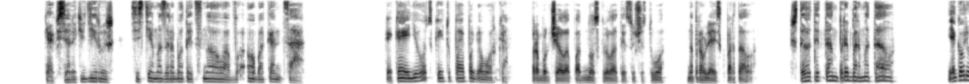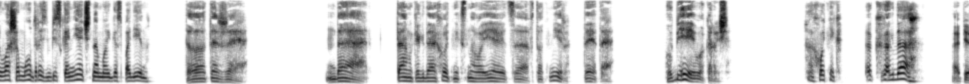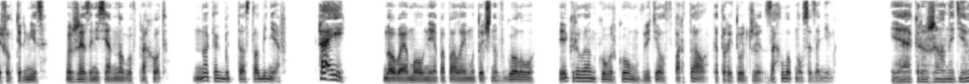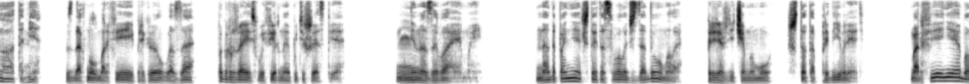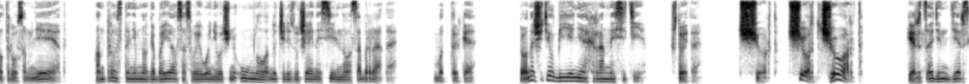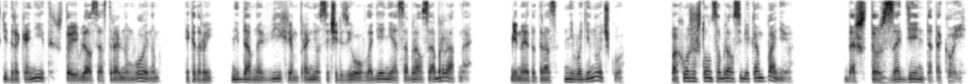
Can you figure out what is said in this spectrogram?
Как все ликвидируешь, система заработает снова в оба конца. Какая идиотская и тупая поговорка, — пробурчало под нос крылатое существо, направляясь к порталу. «Что ты там пробормотал?» «Я говорю, ваша мудрость бесконечна, мой господин». «То-то же. Да, там, когда охотник снова явится в тот мир, ты это... Убей его, короче». «Охотник? Когда?» — опешил Термис, уже занеся ногу в проход, но как будто остолбенев. «Ай!» Новая молния попала ему точно в голову, и крылан кувырком влетел в портал, который тут же захлопнулся за ним. «Я окружен идиотами», — вздохнул Морфей и прикрыл глаза, погружаясь в эфирное путешествие. Неназываемый. Надо понять, что эта сволочь задумала, прежде чем ему что-то предъявлять. Морфей не был трусом, нет. Он просто немного боялся своего не очень умного, но чрезвычайно сильного собрата. Вот только он ощутил биение охранной сети. Что это? Черт, черт, черт! Кажется, один дерзкий драконит, что являлся астральным воином и который недавно вихрем пронесся через его владение, собрался обратно. И на этот раз не в одиночку, Похоже, что он собрал себе компанию. Да что ж за день-то такой?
